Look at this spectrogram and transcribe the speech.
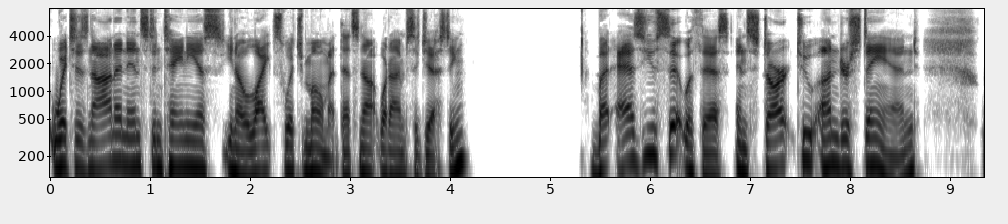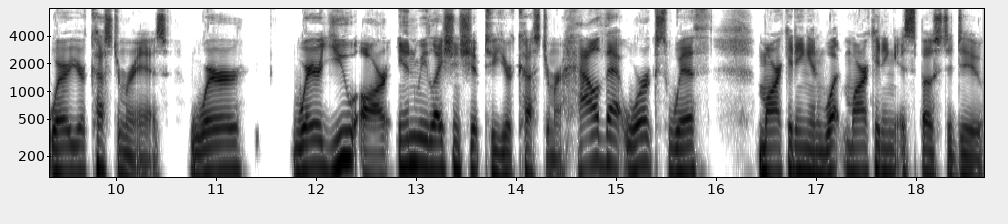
which is not an instantaneous, you know, light switch moment. That's not what I'm suggesting. But as you sit with this and start to understand where your customer is, where where you are in relationship to your customer, how that works with marketing and what marketing is supposed to do,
